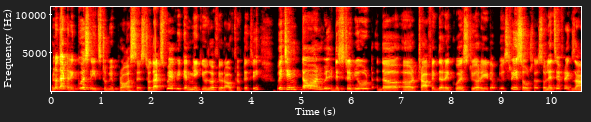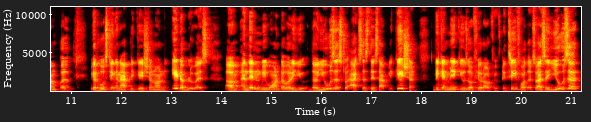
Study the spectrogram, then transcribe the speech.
now that request needs to be processed. So that's where we can make use of your Route 53, which in turn will distribute the uh, traffic, the request to your AWS resources. So let's say, for example, we are hosting an application on AWS. Um, and then we want our the users to access this application. We can make use of your route 53 for that. So as a user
